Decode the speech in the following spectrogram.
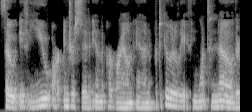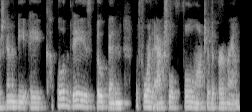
So if you are interested in the program, and particularly if you want to know, there's going to be a couple of days open before the actual full launch of the program.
